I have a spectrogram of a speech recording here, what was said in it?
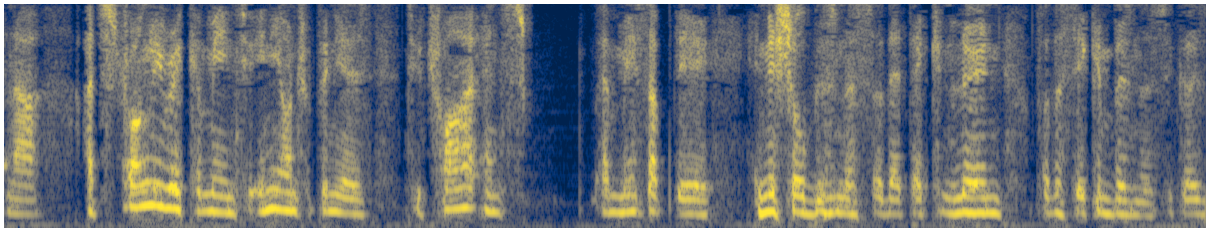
And I, I'd strongly recommend to any entrepreneurs to try and uh, mess up their initial business so that they can learn for the second business because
